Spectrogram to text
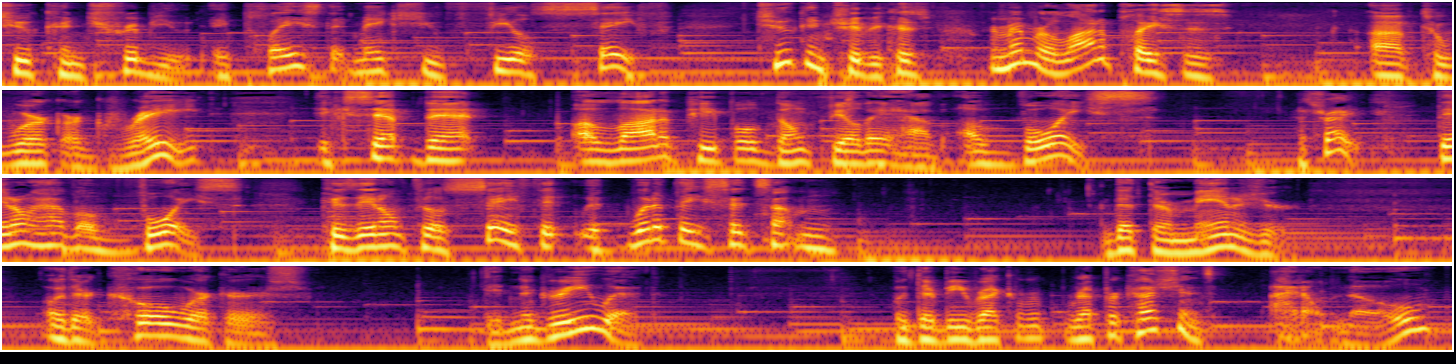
to contribute, a place that makes you feel safe to contribute. Because remember, a lot of places uh, to work are great, except that a lot of people don't feel they have a voice. That's right. They don't have a voice because they don't feel safe. That what if they said something that their manager or their coworkers didn't agree with? Would there be repercussions? I don't know,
